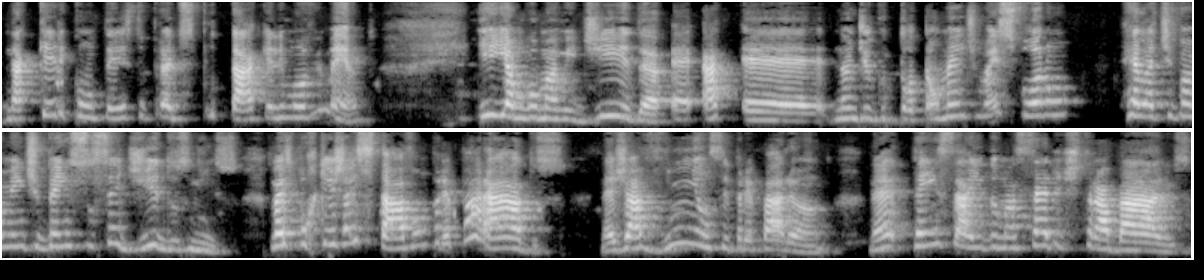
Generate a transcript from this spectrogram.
naquele contexto para disputar aquele movimento. E, em alguma medida, é, é, não digo totalmente, mas foram relativamente bem sucedidos nisso, mas porque já estavam preparados, né, já vinham se preparando. Né? Tem saído uma série de trabalhos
